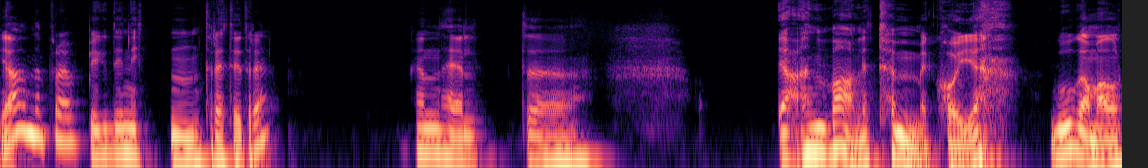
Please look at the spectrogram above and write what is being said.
Ja, den er bygd i 1933. En helt eh, Ja, en vanlig tømmerkoie. God gammel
